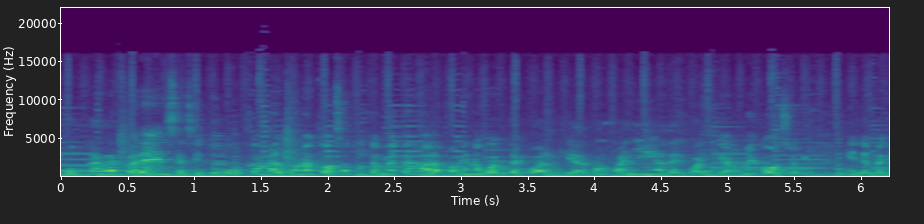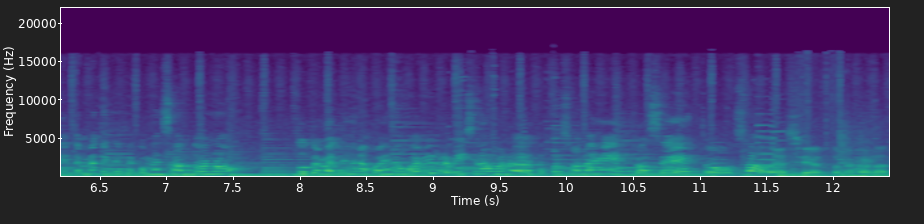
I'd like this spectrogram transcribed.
buscas referencias, si tú buscas alguna cosa, tú te metes a la página web de cualquier compañía, de cualquier negocio, independientemente que esté comenzando o no, tú te metes en la página web y revisas, ah, bueno, esta persona es esto, hace esto, ¿sabes? Es cierto, es verdad.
